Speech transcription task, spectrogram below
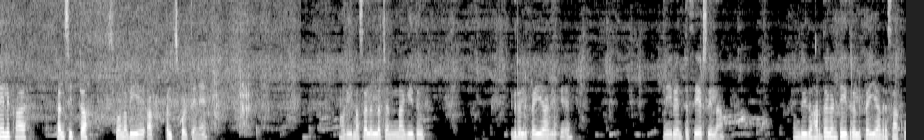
ಮೇಲೆ ಕಾ ಕಲಸಿಟ್ಟ ಸೋನಬಿ ಕಲಿಸ್ಕೊಳ್ತೇನೆ. ನೋಡಿ, ಮಸಾಲೆಲ್ಲ ಚೆನ್ನಾಗಿ ಇದು ಇದರಲ್ಲಿ ಫ್ರೈ ಆಗಲಿಕ್ಕೆ ನೀರೆಂತ ಸೇರಿಸಲಿಲ್ಲ. ಒಂದು ಇದು ಅರ್ಧ ಗಂಟೆ ಇದರಲ್ಲಿ ಫ್ರೈ ಆದರೆ ಸಾಕು.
